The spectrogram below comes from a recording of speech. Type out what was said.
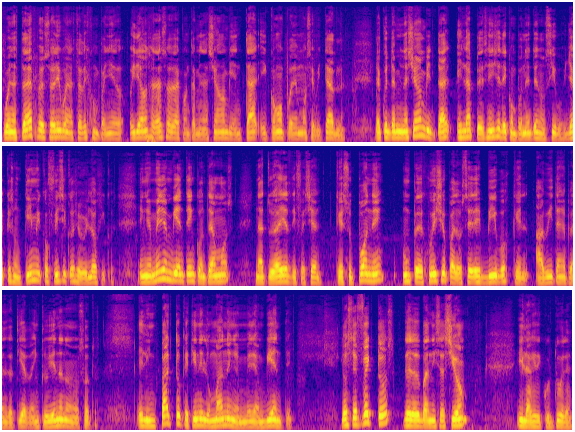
Buenas tardes, profesor, y buenas tardes, compañeros. Hoy vamos a hablar sobre la contaminación ambiental y cómo podemos evitarla. La contaminación ambiental es la presencia de componentes nocivos, ya que son químicos, físicos y biológicos. En el medio ambiente encontramos natural y artificial, que suponen un perjuicio para los seres vivos que habitan el planeta Tierra, incluyéndonos nosotros. El impacto que tiene el humano en el medio ambiente. Los efectos de la urbanización y la agricultura.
